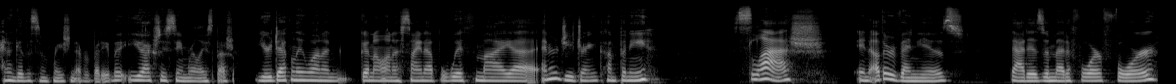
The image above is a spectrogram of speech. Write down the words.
I don't give this information to everybody, but you actually seem really special. You're definitely want to gonna want to sign up with my uh, energy drink company slash in other venues. That is a metaphor for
